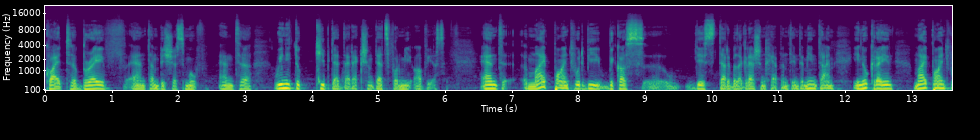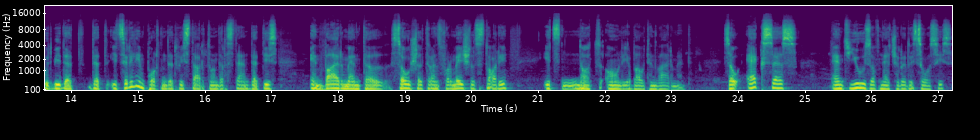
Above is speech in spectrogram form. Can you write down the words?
quite a brave and ambitious move, and uh, we need to keep that direction. That's for me obvious. And my point would be because uh, this terrible aggression happened in the meantime in Ukraine, my point would be that, that it's really important that we start to understand that this environmental, social transformational story, it's not only about environment. So access and use of natural resources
